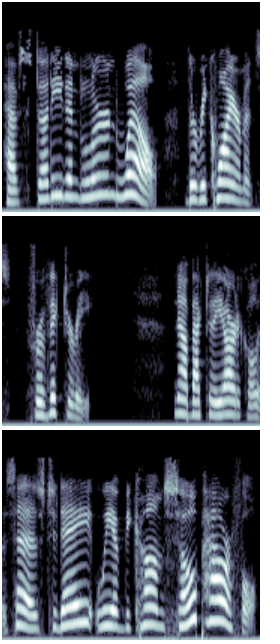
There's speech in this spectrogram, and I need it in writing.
have studied and learned well the requirements for victory. Now back to the article. It says, Today we have become so powerful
